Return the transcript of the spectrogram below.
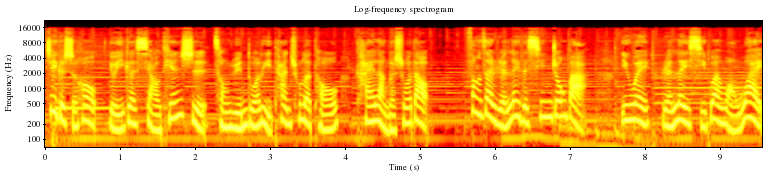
这个时候，有一个小天使从云朵里探出了头，开朗的说道：“放在人类的心中吧。”因为人类习惯往外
